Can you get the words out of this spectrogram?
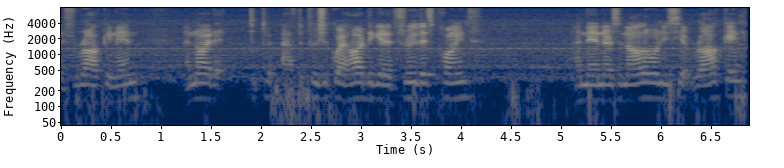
it's rocking in. And now I have to push it quite hard to get it through this point. And then there's another one you see it rocking.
